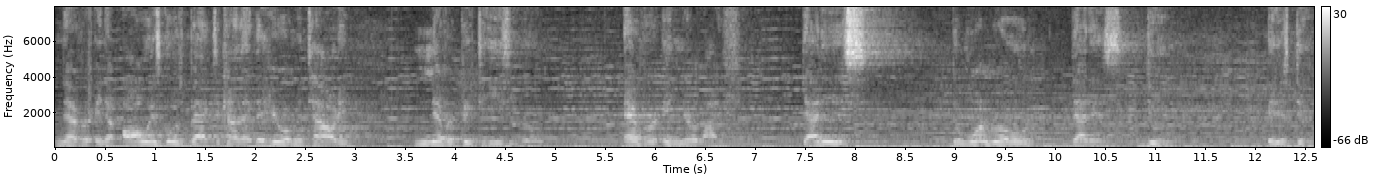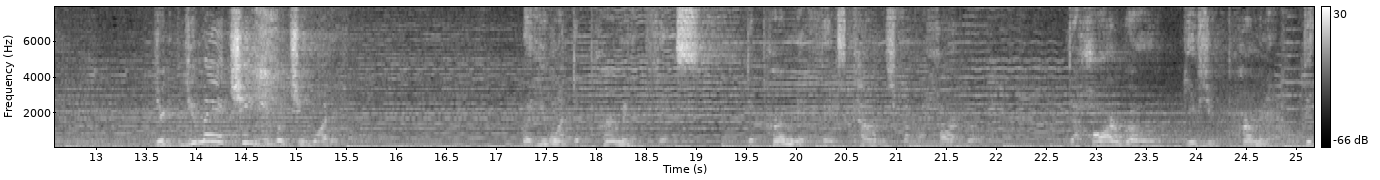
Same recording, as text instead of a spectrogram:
Never. And it always goes back to kind of the hero mentality. Never pick the easy road. Ever in your life. That is the one road that is doomed. It is doomed. You're, you may achieve what you wanted, but you want the permanent fix. The permanent fix comes from the hard road. The hard road gives you permanent. The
